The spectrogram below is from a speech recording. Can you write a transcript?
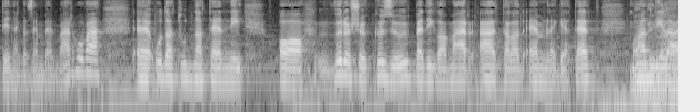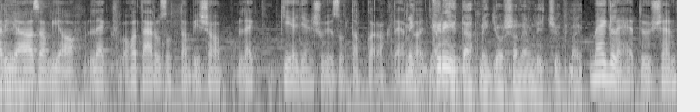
tényleg az ember bárhová e, oda tudna tenni a vörösök közül pedig a már általad emlegetett mandilária az, ami a leghatározottabb és a leg kiegyensúlyozottabb karaktert még adja. Krétát még gyorsan említsük meg. Meglehetősen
